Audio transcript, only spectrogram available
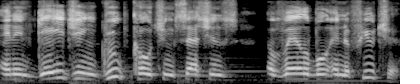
and engaging group coaching sessions available in the future.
